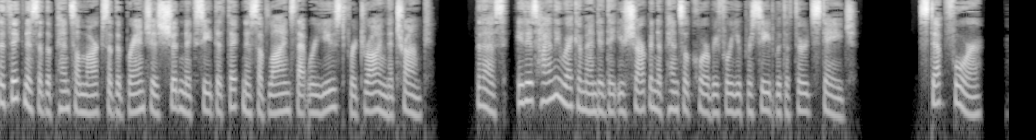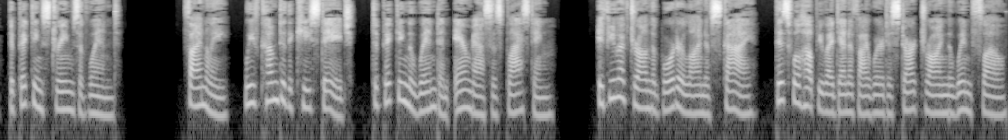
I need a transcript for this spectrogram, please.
The thickness of the pencil marks of the branches shouldn't exceed the thickness of lines that were used for drawing the trunk. Thus, it is highly recommended that you sharpen the pencil core before you proceed with the third stage. Step 4 Depicting streams of wind. Finally, we've come to the key stage depicting the wind and air masses blasting. If you have drawn the border line of sky, this will help you identify where to start drawing the wind flow.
